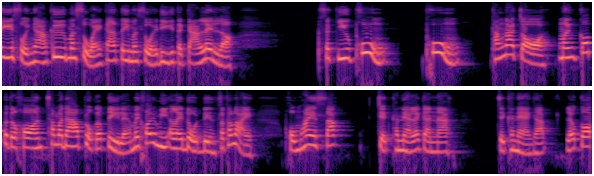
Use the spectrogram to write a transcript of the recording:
ตีสวยงามคือมันสวยการตีมันสวยดีแต่การเล่นเหรอสกิลพุ่งพุ่ง ทั้งหน้าจอมันก็เป็นตัวละครธรรมดาปกติแหละไม่ค่อยมีอะไรโดดเด่นสักเท่าไหร่ ผมให้สัก 7 คะแนนแล้วกันนะ 7 คะแนนครับ แล้วก็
